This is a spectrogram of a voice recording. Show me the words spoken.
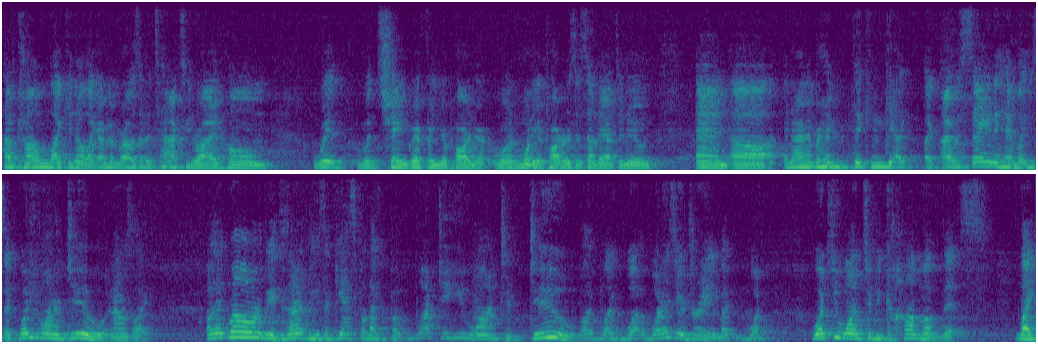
have come, like, you know, like I remember I was in a taxi ride home with, with Shane Griffin, your partner, one, one of your partners this Sunday afternoon. And, uh, and I remember him thinking, yeah, like, like, I was saying to him, like, he's like, what do you want to do? And I was like, I was like, well, I want to be a designer. But he's like, yes, but like, but what do you want to do? Like, like what, what is your dream? Like, what, what do you want to become of this? Like,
